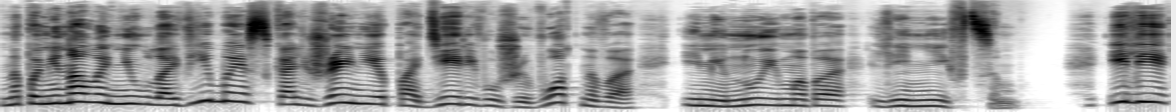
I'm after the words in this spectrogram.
напоминало неуловимое скольжение по дереву животного, именуемого ленивцем или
